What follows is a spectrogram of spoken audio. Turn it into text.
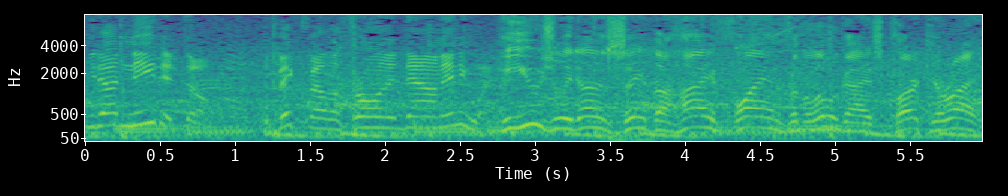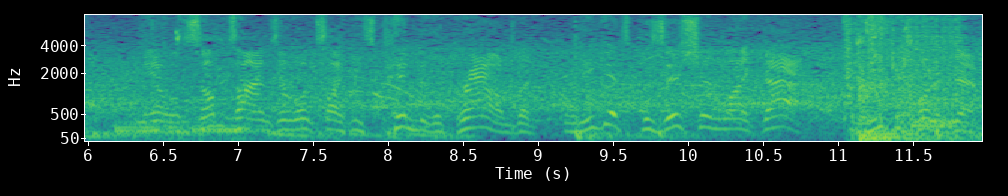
He doesn't need it, though. The big fella throwing it down anyway. He usually does save the high flying for the little guys, Clark. You're right. You know, sometimes it looks like he's pinned to the ground, but when he gets positioned like that, he can put it down.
